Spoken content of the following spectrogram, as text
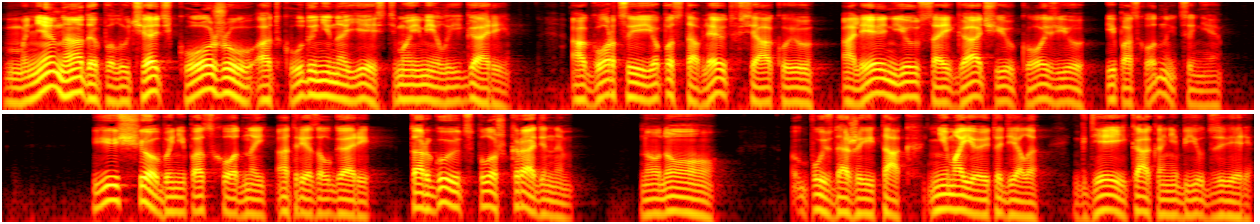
«Мне надо получать кожу, откуда ни наесть, мой милый Гарри», а горцы ее поставляют всякую, оленью, сайгачью, козью и по сходной цене. «Еще бы не по сходной», — отрезал Гарри. «Торгуют сплошь краденым». «Ну-ну, пусть даже и так, не мое это дело, где и как они бьют зверя.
